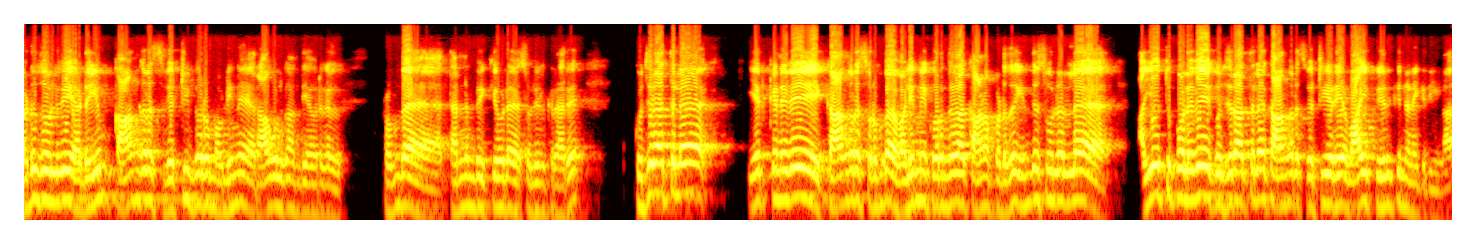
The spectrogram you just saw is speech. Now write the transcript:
படுதோல்வி அடையும் காங்கிரஸ் வெற்றி பெறும் அப்படின்னு ராகுல் காந்தி அவர்கள் ரொம்ப தன்னம்பிக்கையோட சொல்லியிருக்கிறாரு. குஜராத்ல ஏற்கனவே காங்கிரஸ் ரொம்ப வலிமை குறைந்ததா காணப்படுது. இந்த சூழல்ல அயோத்து போலவே குஜராத்ல காங்கிரஸ் வெற்றியடைய வாய்ப்பு இருக்குன்னு நினைக்கிறீங்களா?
